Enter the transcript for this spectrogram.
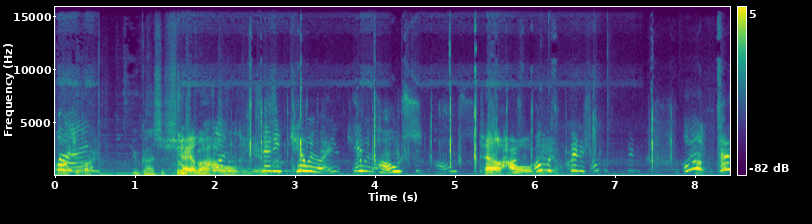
Oh, Josh. You guys are so Taylor, bad. how old are you? Did he kill him in impulse? Taylor, how old are you? Almost finished. I'm not telling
